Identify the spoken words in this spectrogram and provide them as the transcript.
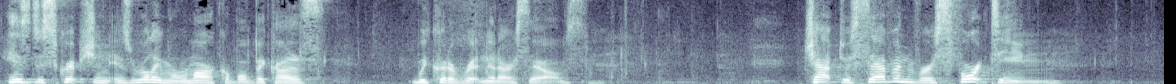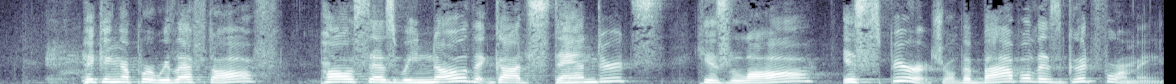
His description is really remarkable because we could have written it ourselves. Chapter 7, verse 14. Picking up where we left off, Paul says, We know that God's standards, His law, is spiritual. The Bible is good for me,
